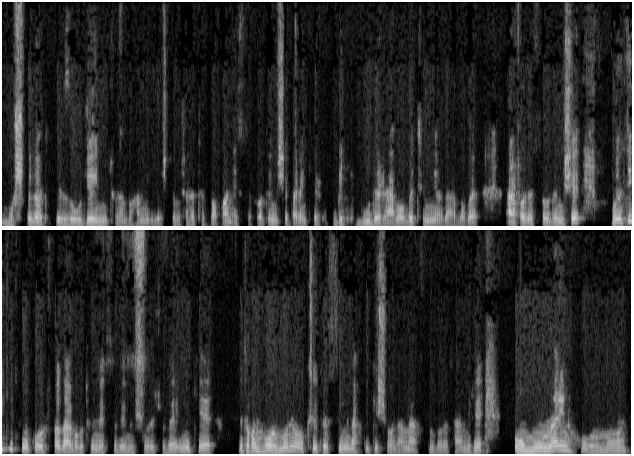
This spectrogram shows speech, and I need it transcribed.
مشکلاتی که زوجین می‌تونن با هم داشته باشن اتفاقا استفاده میشه برای اینکه بهبود روابط میاد در واقع افراد استفاده میشه. نکته که توی قرص در واقع توی این استفاده نشون شده اینه که اتفاقا هورمون اکسیتوسین وقتی که شما در مغزتون بالاتر میره عموما این هورمون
